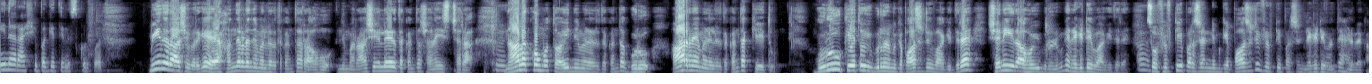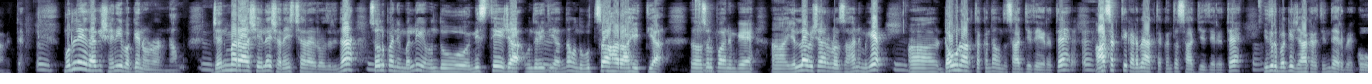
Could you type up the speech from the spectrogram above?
ಮೀನ ರಾಶಿ ಬಗ್ಗೆ ತಿಳಿಸ್ಕೊಡ್ಬೋದು. ಮೀನರಾಶಿಯವರಿಗೆ ಹನ್ನೆರಡನೇ ಮೇಲೆ ಇರತಕ್ಕಂಥ ರಾಹು ನಿಮ್ಮ ರಾಶಿಯಲ್ಲೇ ಇರತಕ್ಕಂಥ ಶನೈಶ್ಚರ. ನಾಲ್ಕು ಮತ್ತು ಐದನೇ ಮೇಲೆ ಇರತಕ್ಕಂಥ ಗುರು ಆರನೇ ಮೇಲೆ ಇರತಕ್ಕಂಥ ಕೇತು. ಗುರು ಕೇತು ಇಬ್ರು ನಿಮಗೆ ಪಾಸಿಟಿವ್ ಆಗಿದ್ರೆ ಶನಿ ರಾಹು ಇಬ್ರು ನಿಮಗೆ ನೆಗೆಟಿವ್ ಆಗಿದ್ದಾರೆ. ಸೊ ಫಿಫ್ಟಿ ಪರ್ಸೆಂಟ್ ನಿಮಗೆ ಪಾಸಿಟಿವ್ ಫಿಫ್ಟಿ ಪರ್ಸೆಂಟ್ ನೆಗೆಟಿವ್ ಅಂತ ಹೇಳಬೇಕಾಗುತ್ತೆ. ಮೊದಲನೇದಾಗಿ ಶನಿ ಬಗ್ಗೆ ನೋಡೋಣ ನಾವು. ಜನ್ಮ ರಾಶಿಯಲ್ಲೇ ಶನೈಶ್ಚರ ಇರೋದ್ರಿಂದ ಸ್ವಲ್ಪ ನಿಮ್ಮಲ್ಲಿ ಒಂದು ನಿಸ್ತೇಜ ಒಂದು ರೀತಿಯಾದ ಒಂದು ಉತ್ಸಾಹ ರಾಹಿತ್ಯ ಸ್ವಲ್ಪ ನಿಮಗೆ ಎಲ್ಲ ವಿಚಾರಗಳು ಸಹ ನಿಮಗೆ. ಡೌನ್ ಆಗ್ತಕ್ಕಂತ ಒಂದು ಸಾಧ್ಯತೆ ಇರುತ್ತೆ ಆಸಕ್ತಿ ಕಡಿಮೆ ಆಗ್ತಕ್ಕಂಥ ಸಾಧ್ಯತೆ ಇರುತ್ತೆ. ಇದ್ರ ಬಗ್ಗೆ ಜಾಗೃತಿಯಿಂದ ಇರಬೇಕು.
